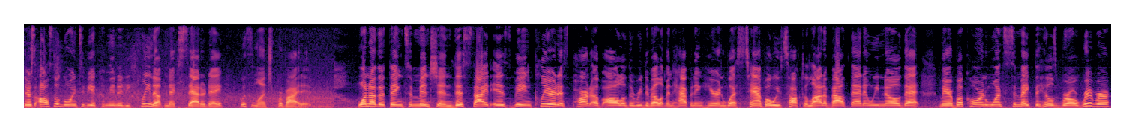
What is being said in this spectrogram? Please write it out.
There's also going to be a community cleanup next Saturday with lunch provided. One other thing to mention, this site is being cleared as part of all of the redevelopment happening here in West Tampa. We've talked a lot about that, and we know that Mayor Buckhorn wants to make the Hillsborough River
